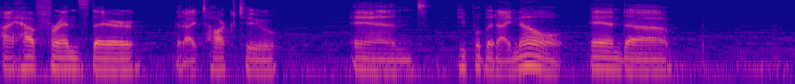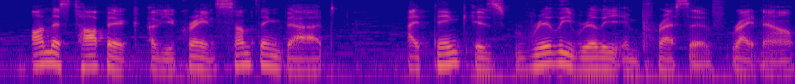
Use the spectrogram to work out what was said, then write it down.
I have friends there that I talk to and people that I know. And uh, on this topic of Ukraine, something that I think is really, really impressive right now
